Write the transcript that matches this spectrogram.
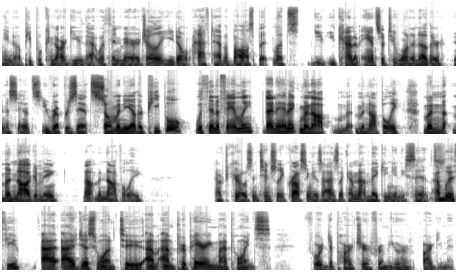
You know, people can argue that within marriage. Oh, you don't have to have a boss, but let's you you kind of answer to one another in a sense. You represent so many other people within a family dynamic. Monop- monopoly, Mon- monogamy, not monopoly. Dr. Carroll is intentionally crossing his eyes like I'm not making any sense. I'm with you. I, I just want to. I'm I'm preparing my points for departure from your argument.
